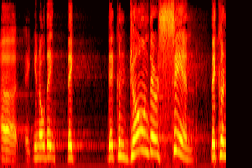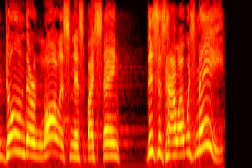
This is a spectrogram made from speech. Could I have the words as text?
uh, you know, they, they, they condone their sin. They condone their lawlessness by saying, this is how I was made.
